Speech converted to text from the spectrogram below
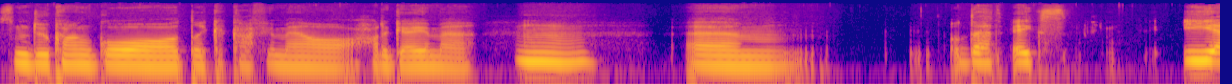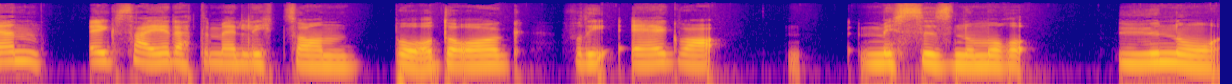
som du kan gå og drikke kaffe med og ha det gøy med. Mm. Um, og det, jeg, igjen, jeg sier dette med litt sånn både og, fordi jeg var Mrs. nummer uno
